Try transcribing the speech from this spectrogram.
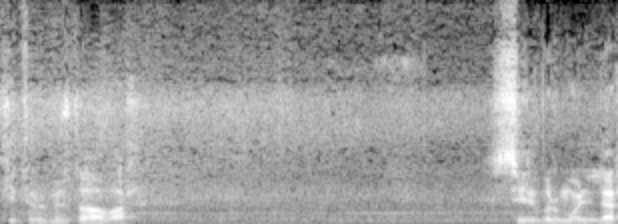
iki türümüz daha var. Silver molliler.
